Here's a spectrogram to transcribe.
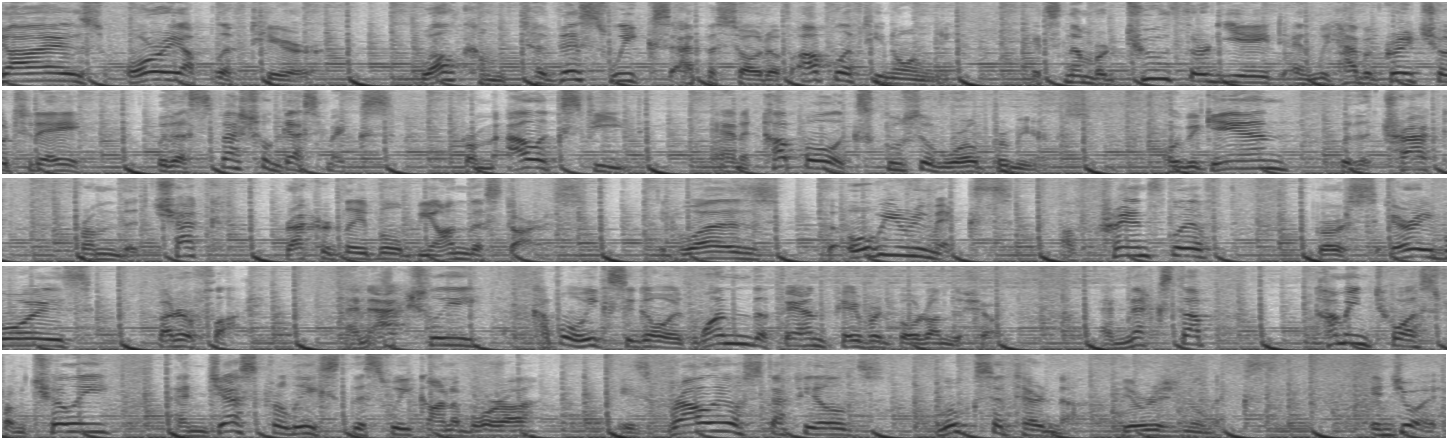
guys, Ori Uplift here. Welcome to this week's episode of Uplifting Only. It's number 238, and we have a great show today with a special guest mix from Alex Feed and a couple exclusive world premieres. We began with a track from the Czech record label Beyond the Stars. It was the Obi remix of Translift vs. Airy Boys Butterfly. And actually, a couple weeks ago, it won the fan favorite vote on the show. And next up, coming to us from Chile and just released this week on Abora is Braulio Stefield's Lux Eterna, the original mix. Enjoy.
